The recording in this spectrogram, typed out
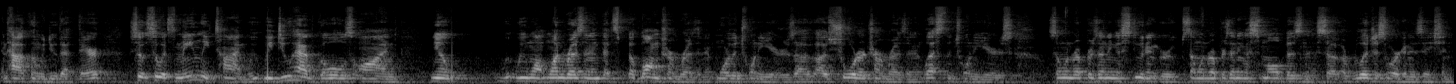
and how can we do that there? So, so it's mainly time. We, we do have goals on, you know, we, want one resident that's a long-term resident, more than 20 years, a, a shorter-term resident, less than 20 years, someone representing a student group, someone representing a small business, a, a religious organization.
